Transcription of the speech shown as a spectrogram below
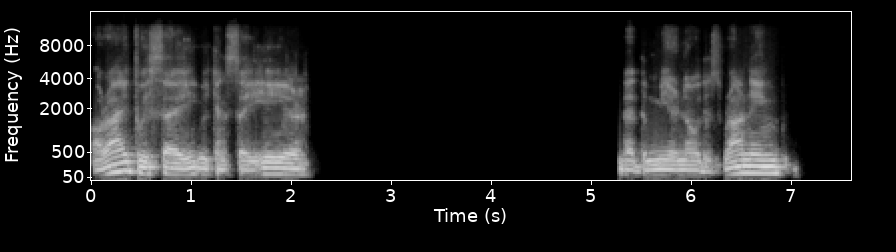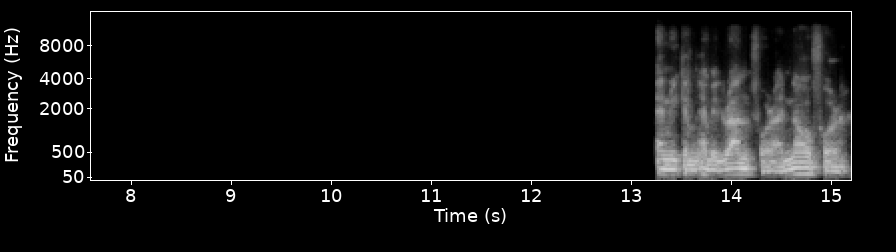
All right, we say we can say here that the Mir node is running. And we can have it run for, I know, for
